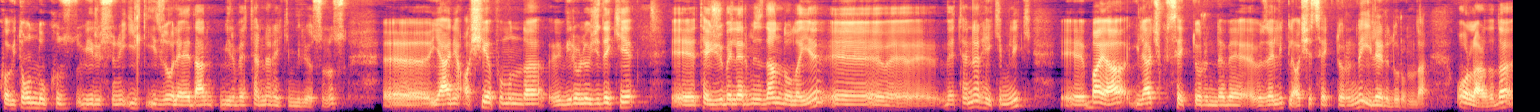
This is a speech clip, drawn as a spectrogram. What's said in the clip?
Covid-19 virüsünü ilk izole eden bir veteriner hekim biliyorsunuz. Ee, Yani aşı yapımında e, virolojideki e, tecrübelerimizden dolayı e, veteriner hekimlik bayağı ilaç sektöründe ve özellikle aşı sektöründe ileri durumda. Oralarda da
